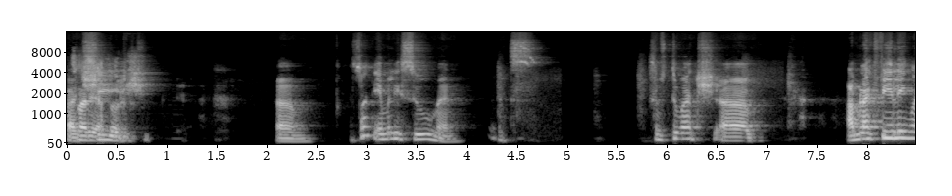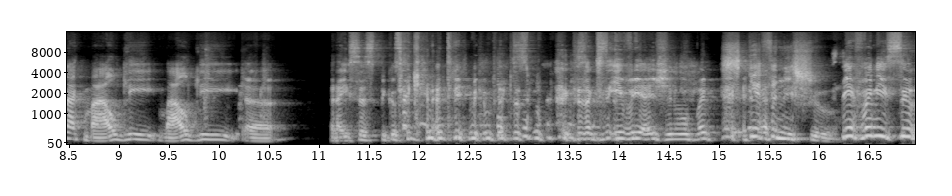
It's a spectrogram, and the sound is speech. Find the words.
but Sorry, she, she- um, it's not Emily Sue, man. It's seems too much. Uh, I'm like feeling like mildly, mildly uh, racist because I cannot remember this. Because like Asian woman. Stephanie Hsu. Stephanie Hsu.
